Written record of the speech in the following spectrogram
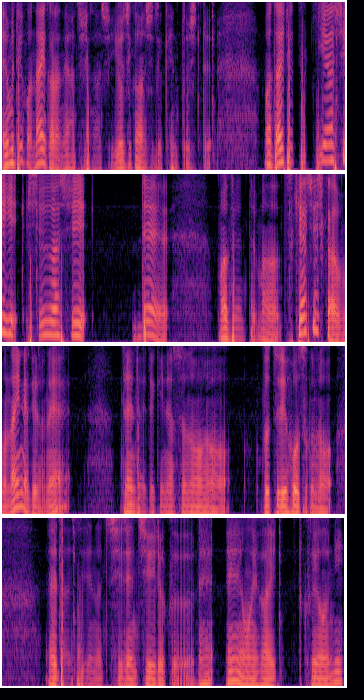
MTF はないからね、8時間足、4時間足で検討して。まあ、大体月足、週足で、まあ、全体、まあ、月足しかもうないんだけどね。全体的なその、物理法則の、え大自然の自然治癒力ね、円を描くように、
